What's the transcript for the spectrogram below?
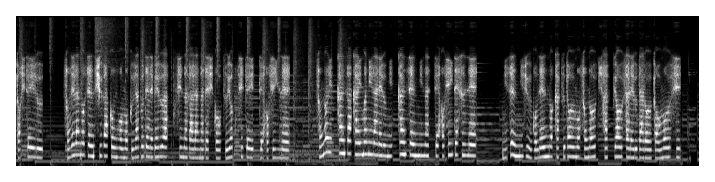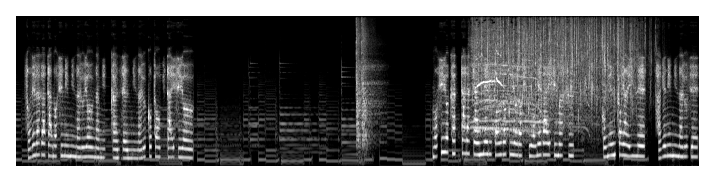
としている。それらの選手が今後もクラブでレベルアップしながらなでしこを強くしていってほしいね。その一環が垣間見られる日韓戦になってほしいですね。2025年の活動もそのうち発表されるだろうと思うし、それらが楽しみになるような日韓戦になることを期待しよう。もしよかったらチャンネル登録よろしくお願いします。コメントやいいね、励みになるぜ。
